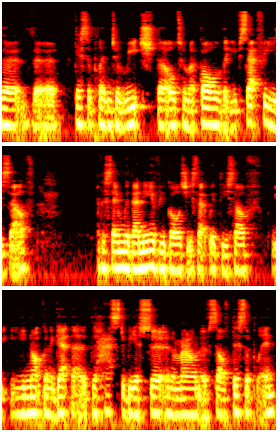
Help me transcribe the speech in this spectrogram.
the the discipline to reach the ultimate goal that you've set for yourself the same with any of your goals you set with yourself you're not going to get there. There has to be a certain amount of self-discipline.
